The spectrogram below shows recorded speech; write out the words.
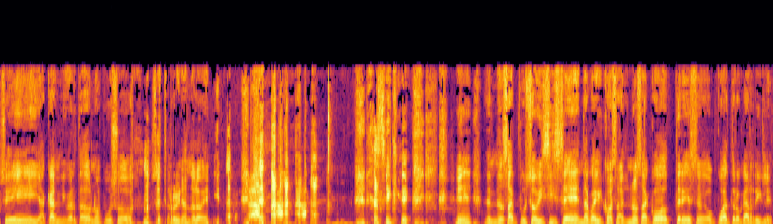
Sí, acá en Libertador nos puso, nos está arruinando la avenida. Así que ¿eh? nos puso bicisenda, cualquier cosa. Nos sacó tres o cuatro carriles.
